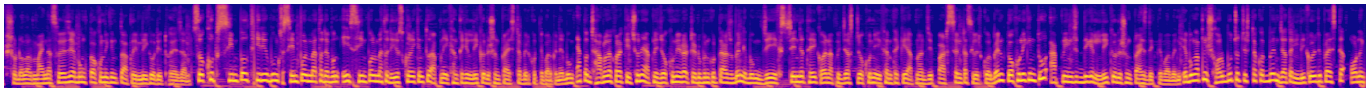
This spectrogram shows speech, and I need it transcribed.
একশো ডলার মাইনাস হয়ে যায় এবং তখনই কিন্তু আপনি লিকুইডেট হয়ে যান। সো খুব সিম্পল থিরি এবং সিম্পল মেথড এবং এই সিম্পল মেথড ইউজ করে কিন্তু আপনি এখান থেকে লিকুইডেশন প্রাইসটা বের করতে পারবেন এবং এত ঝামেলা করার কিছু নেই। আপনি যখনই এটা ট্রেড ওপেন করতে আসবেন এবং যে এক্সচেঞ্জে থেকে করেন, আপনি জাস্ট যখনই এখান থেকে আপনার যে পার্সেন্টটা সিলেক্ট করবেন, তখনই কিন্তু আপনি নিচের দিকে লিকুইডেশন প্রাইস দেখতে পাবেন। এবং আপনি সর্বোচ্চ চেষ্টা করবেন যাতে লিকুইডিটি প্রাইসটা অনেক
